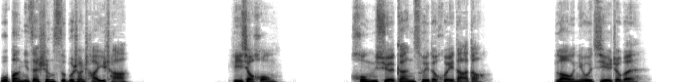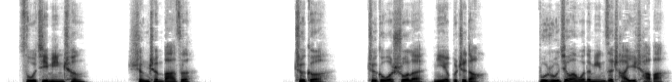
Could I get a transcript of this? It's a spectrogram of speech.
我帮你在生死簿上查一查。”李小红，红雪干脆的回答道。老妞接着问：“祖籍名称、生辰八字？”这个，这个我说了你也不知道，不如就按我的名字查一查吧。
